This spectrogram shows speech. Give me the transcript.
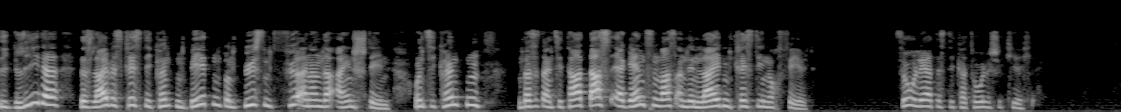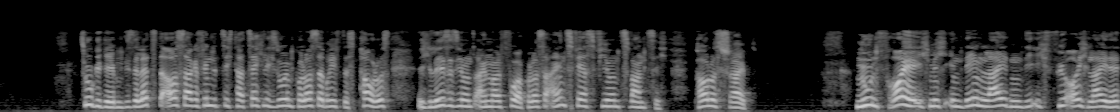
Die Glieder des Leibes Christi könnten betend und büßend füreinander einstehen und sie könnten, und das ist ein Zitat, das ergänzen, was an den Leiden Christi noch fehlt. So lehrt es die katholische Kirche. Zugegeben, diese letzte Aussage findet sich tatsächlich so im Kolosserbrief des Paulus. Ich lese sie uns einmal vor. Kolosser 1, Vers 24. Paulus schreibt, Nun freue ich mich in den Leiden, die ich für euch leide,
